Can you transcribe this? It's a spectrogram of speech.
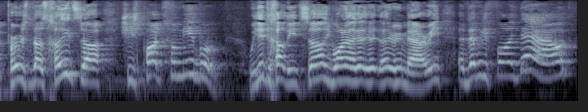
person does chalitza, she's part from yibum. We did chalitza, you want to let her remarry, and then we find out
